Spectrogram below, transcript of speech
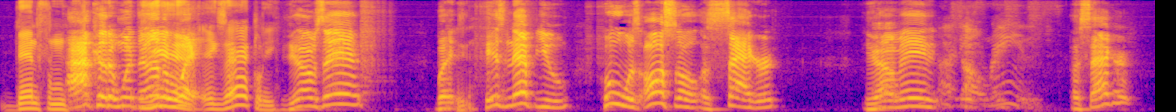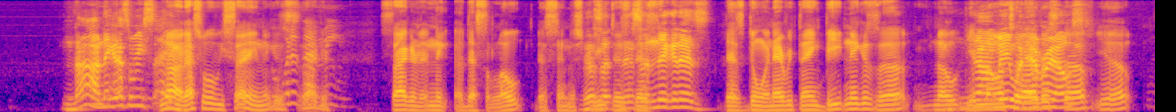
been from I could have went the yeah, other way. exactly. You know what I'm saying? But his nephew, who was also a sagger, you know what I mean? A sagger? Nah, nigga, that's what we say. No, that's what we say, niggas. What does that mean? Sagger, the nigga, uh, that's a loke that's in the street. there's a, that's, a nigga that's that's doing everything, beat niggas up, you know, You know what I on mean? Whatever else. Stuff. Yep. This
